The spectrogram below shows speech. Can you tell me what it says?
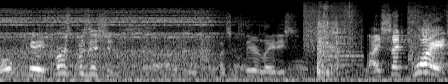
Okay, first position. That's clear, ladies. I said quiet.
